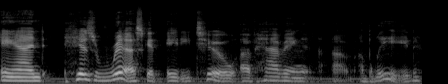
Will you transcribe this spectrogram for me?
And his risk at 82 of having a, bleed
